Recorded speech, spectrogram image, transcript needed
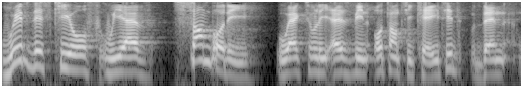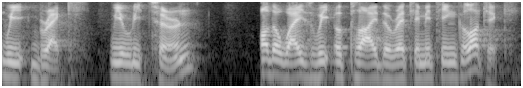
with this KeyAuth, we have somebody who actually has been authenticated, then we break, we return. Otherwise, we apply the rate limiting logic,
